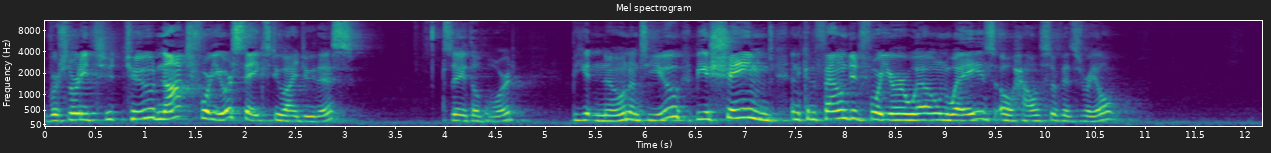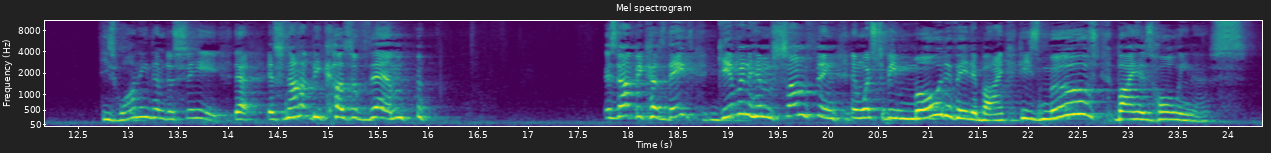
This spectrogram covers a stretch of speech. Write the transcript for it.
Verse 32, not for your sakes do I do this, saith the Lord be it known unto you. Be ashamed and confounded for your own ways, O house of Israel. He's wanting them to see that it's not because of them. It's not because they've given him something in which to be motivated by. He's moved by his holiness.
